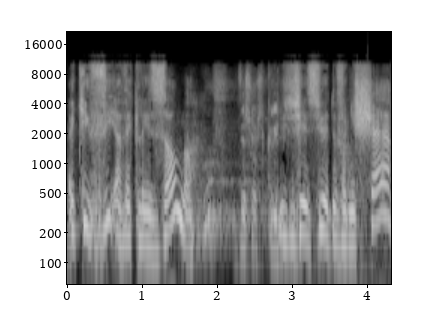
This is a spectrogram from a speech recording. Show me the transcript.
et qui vit avec les hommes s est deveu chr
